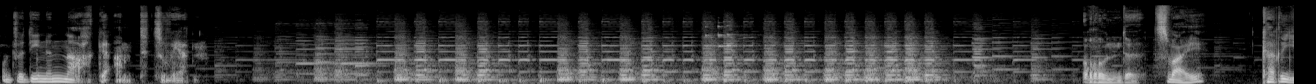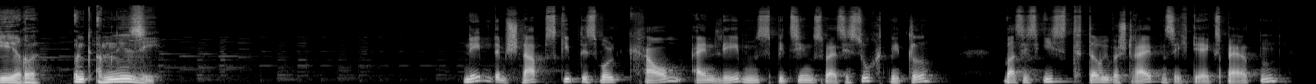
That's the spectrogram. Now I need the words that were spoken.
und verdienen nachgeahmt zu werden. Runde 2 Karriere und Amnesie Neben dem Schnaps gibt es wohl kaum ein Lebens- bzw. Suchtmittel, was es ist, darüber streiten sich die Experten,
